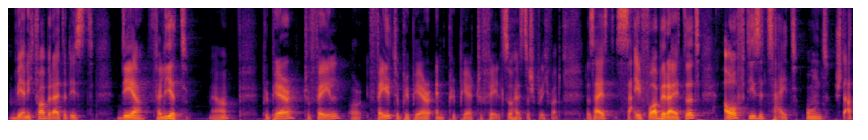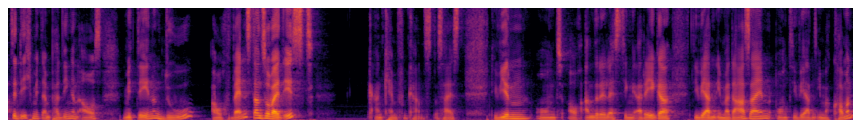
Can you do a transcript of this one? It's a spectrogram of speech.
wer nicht vorbereitet ist, der verliert. Ja? Prepare to fail or fail to prepare and prepare to fail. So heißt das Sprichwort. Das heißt, sei vorbereitet auf diese Zeit und statte dich mit ein paar Dingen aus, mit denen du, auch wenn es dann soweit ist, ankämpfen kannst. Das heißt, die Viren und auch andere lästigen Erreger, die werden immer da sein und die werden immer kommen.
